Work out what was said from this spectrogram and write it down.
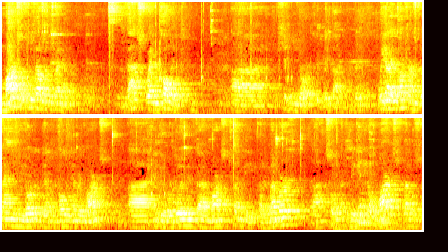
March of 2020, that's when COVID uh, hit New York big time. We had a conference planned in New York that we have been holding every March. Uh, and we were doing it uh, March 20, I remember. Uh, so at the beginning of March, I was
